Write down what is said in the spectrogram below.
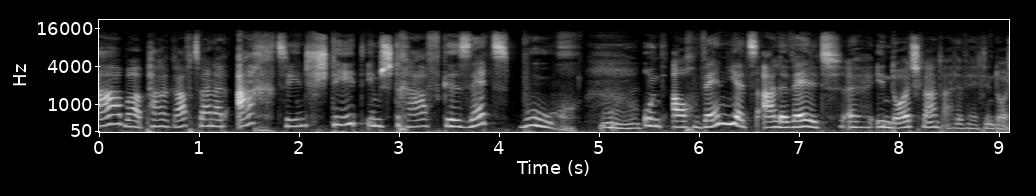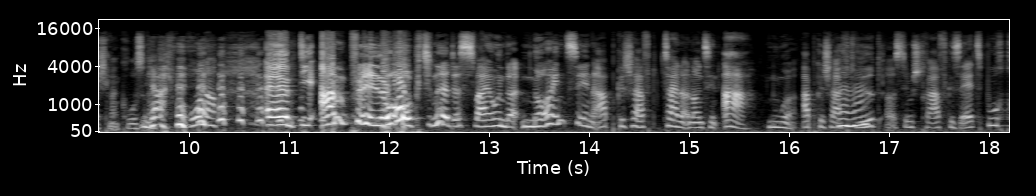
Aber Paragraph 218 steht im Strafgesetzbuch. Mhm. Und auch wenn jetzt alle Welt äh, in Deutschland, alle Welt in Deutschland, großartig ja. Corona, äh, die Ampel lobt, ne, dass 219 abgeschafft, 219a nur abgeschafft mhm. wird aus dem Strafgesetzbuch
